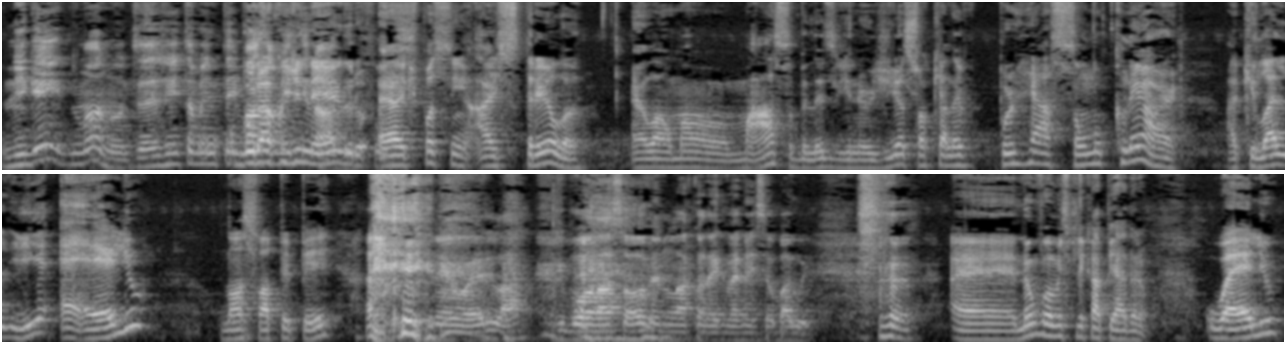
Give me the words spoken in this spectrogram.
Ninguém. Mano, a gente também não tem buraco de em nada, negro é tipo assim, a estrela, ela é uma massa, beleza, de energia, só que ela é por reação nuclear. Aquilo ali é hélio, nosso app, Né, o L lá, de boa lá, só vendo lá quando é que vai vencer o bagulho. É, não vamos explicar a piada, não. O hélio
